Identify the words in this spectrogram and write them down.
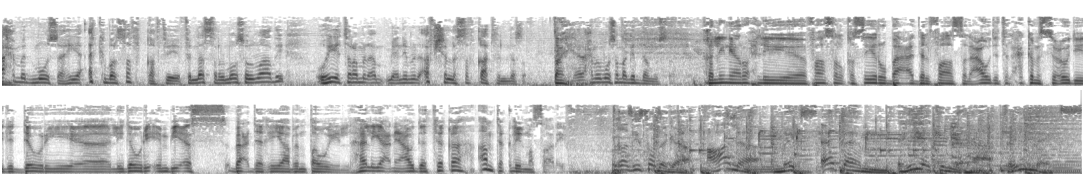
أحمد موسى هي أكبر صفقة في في النصر الموسم الماضي وهي ترى من يعني من أفشل الصفقات في النصر. طيب. يعني أحمد موسى ما قدم مستوى. خليني أروح لفاصل قصير وبعد الفاصل. عودة الحكم السعودي للدوري آه، لدوري MBS بعد غياب طويل، هل يعني عودة ثقة أم تقليل مصاريف؟ غازي صدقة على Mix FM. هي كلها في ال Mix.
